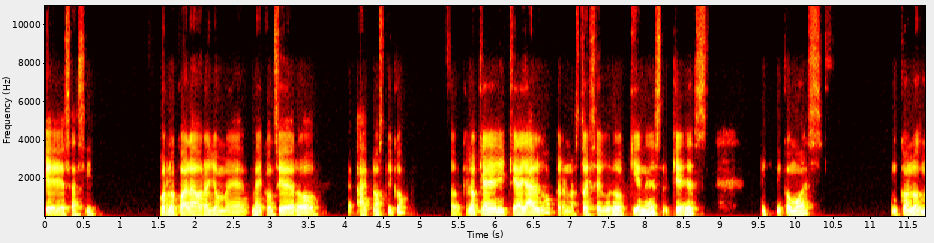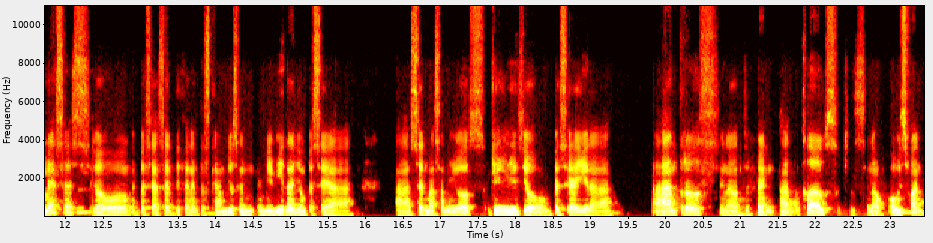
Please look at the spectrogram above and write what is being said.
que es así. Por lo cual ahora yo me, me considero agnóstico. creo que hay, que hay algo, pero no estoy seguro quién es, qué es y cómo es. Y con los meses yo empecé a hacer diferentes cambios en, en mi vida. Yo empecé a, a, hacer más amigos gays. Yo empecé a ir a, a antros, you know, different uh, clubs, which is, you know, always fun.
